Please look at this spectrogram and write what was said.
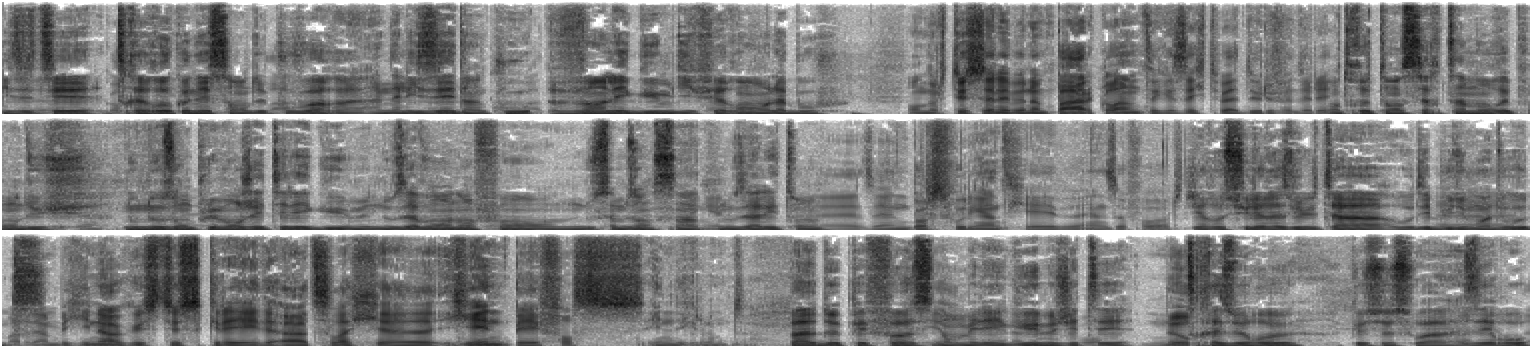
Ils étaient très reconnaissants de pouvoir analyser d'un coup 20 légumes différents en labo. Entre-temps, certains m'ont répondu. Nous n'osons plus manger tes légumes, nous avons un enfant, nous sommes enceintes, nous allaitons. J'ai reçu les résultats au début du mois d'août. Pas de PFOS dans mes légumes, j'étais très heureux que ce soit zéro.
